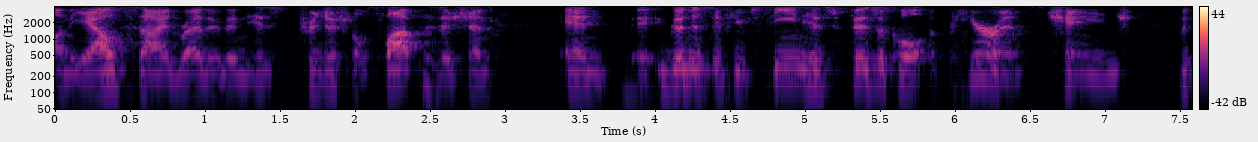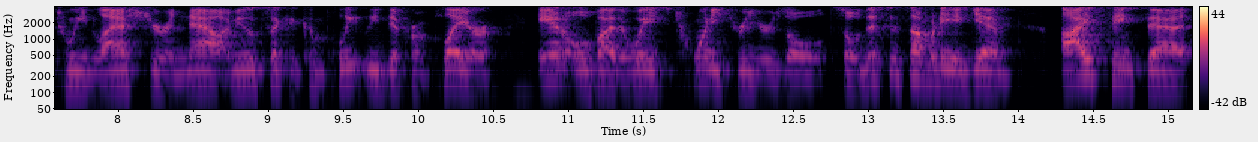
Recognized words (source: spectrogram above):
on the outside rather than his traditional slot position. And eh, goodness, if you've seen his physical appearance change between last year and now, I mean, he looks like a completely different player. And oh, by the way, he's 23 years old. So this is somebody, again, I think that,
